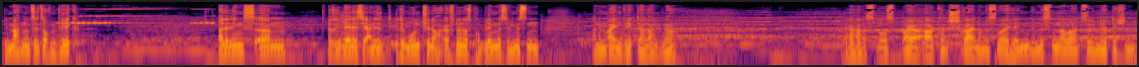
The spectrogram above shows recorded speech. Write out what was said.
wir machen uns jetzt auf den Weg. Allerdings, ähm, also wir werden jetzt hier eine Dämonentür noch öffnen. Das Problem ist, wir müssen an dem einen Weg da lang, ne? Ja, Snowspire, Archon Schrein, da müssen wir hin. Wir müssen aber zu den nördlichen...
